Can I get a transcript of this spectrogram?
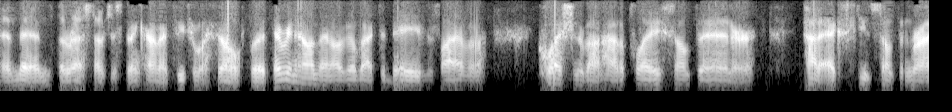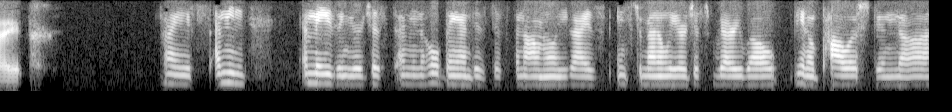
and then the rest I've just been kind of teaching myself. But every now and then I'll go back to Dave if I have a question about how to play something or how to execute something right. Nice. I mean, amazing. You're just. I mean, the whole band is just phenomenal. You guys instrumentally are just very well, you know, polished and uh,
